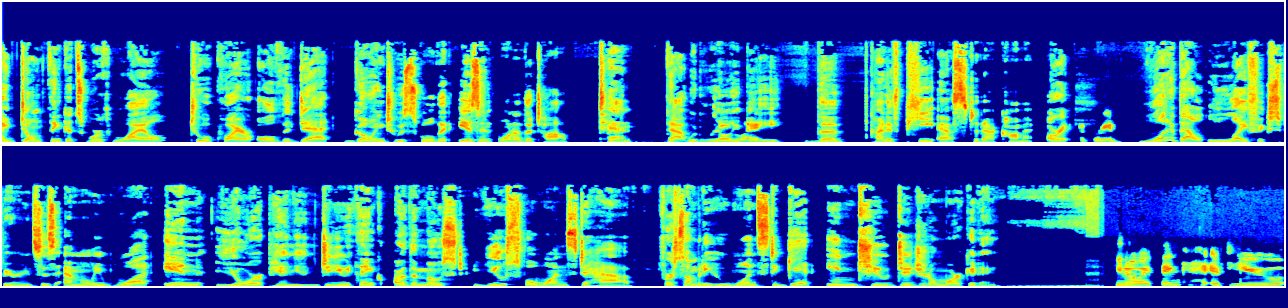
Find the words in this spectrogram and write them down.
I don't think it's worthwhile to acquire all the debt going to a school that isn't one of the top 10. That would really totally. be the kind of PS to that comment. All right. Agreed. What about life experiences, Emily? What, in your opinion, do you think are the most useful ones to have for somebody who wants to get into digital marketing? You know, I think if you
